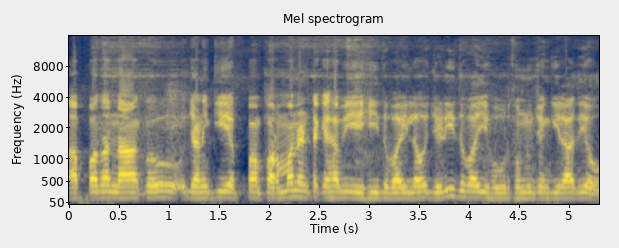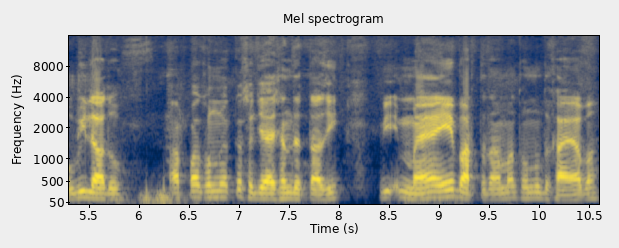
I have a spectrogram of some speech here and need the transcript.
ਆਪਾਂ ਤਾਂ ਨਾ ਕੋ, ਜਾਣੀ ਕਿ ਆਪਾਂ ਪਰਮਾਨੈਂਟ ਕਿਹਾ ਵੀ ਇਹੀ ਦਵਾਈ ਲਾਓ, ਜਿਹੜੀ ਦਵਾਈ ਹੋਰ ਤੁਹਾਨੂੰ ਚੰਗੀ ਲੱਗਦੀ ਆ, ਉਹ ਵੀ ਲਾ ਦਿਓ। ਆਪਾਂ ਤੁਹਾਨੂੰ ਇੱਕ ਸੁਜੈਸ਼ਨ ਦਿੱਤਾ ਸੀ ਵੀ ਮੈਂ ਇਹ ਵਰਤਦਾ ਮੈਂ ਤੁਹਾਨੂੰ ਦਿਖਾਇਆ ਵਾ।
